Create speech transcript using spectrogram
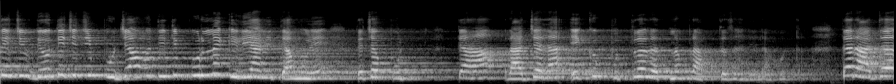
तिची देवतेची जी पूजा होती ती पूर्ण केली आणि त्यामुळे त्याच्या पु त्या राजाला एक पुत्ररत्न प्राप्त झालेला होता. त्या राजा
